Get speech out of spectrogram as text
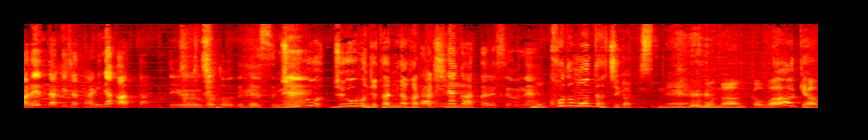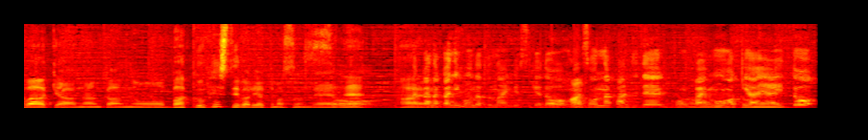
あれだけじゃ足りなかったっていうことでですね 15, 15分じゃ足りなかったし足りなかったですよもうね。子供たちがですね もうなんかワーキャーワーキャーなんかあのバックフェスティバルやってますんでそうね。なかなかか日本だとないんですけど、まあはいそんな感じで今回も和気あいあいと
